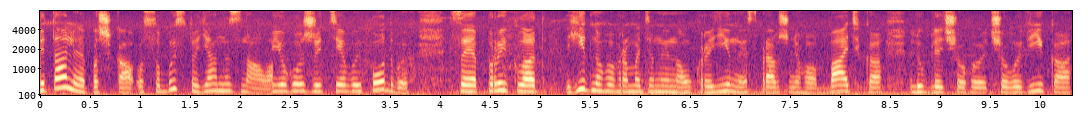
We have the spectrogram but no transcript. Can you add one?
Віталія Пашка особисто я не знала. Його життєвий подвиг. Це приклад гідного громадянина України, справжнього батька, люблячого чоловіка,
